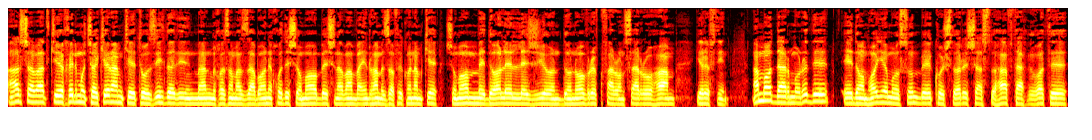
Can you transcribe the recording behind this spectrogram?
عرض شود که خیلی متشکرم که توضیح دادین. من می‌خواستم از زبان خود شما بشنوم و این رو هم اضافه کنم که شما مدال لژیون دونوور فرانسه رو هم گرفتین. اما در مورد اعدام های موسوم به کشتار 67 تحقیقات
